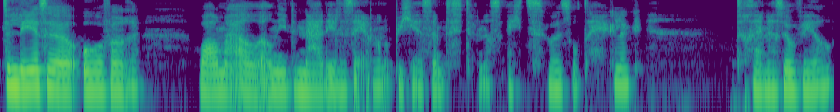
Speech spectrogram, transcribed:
te lezen over wat allemaal wel niet de nadelen zijn van op je gsm te zitten. Dat is echt zo zot eigenlijk. Er zijn er zoveel.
